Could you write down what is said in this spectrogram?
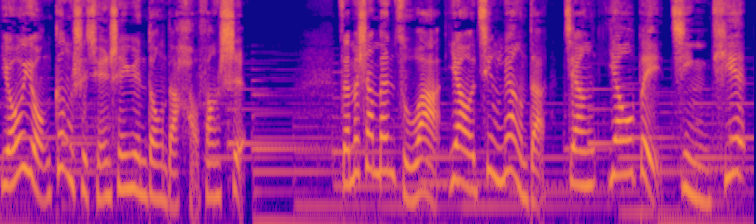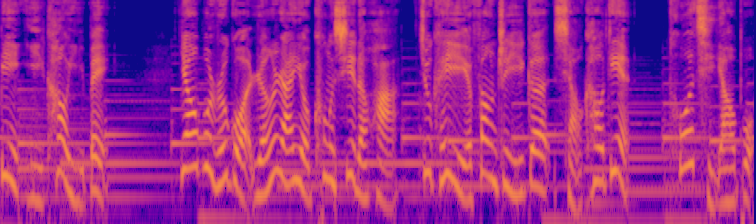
游泳，更是全身运动的好方式。咱们上班族啊，要尽量的将腰背紧贴并倚靠椅背，腰部如果仍然有空隙的话，就可以放置一个小靠垫，托起腰部。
